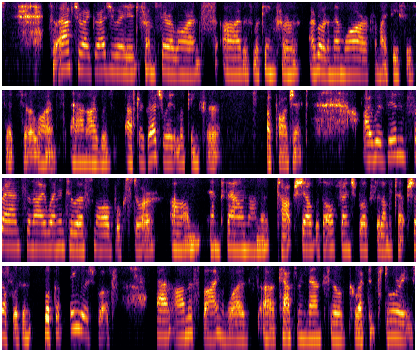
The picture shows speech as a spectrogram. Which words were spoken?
So after I graduated from Sarah Lawrence, uh, I was looking for, I wrote a memoir for my thesis at Sarah Lawrence. And I was, after I graduated, looking for a project. I was in France and I went into a small bookstore um, and found on the top shelf was all French books, and on the top shelf was a book of English books. And on the spine was uh, Katherine Mansfield collected stories,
